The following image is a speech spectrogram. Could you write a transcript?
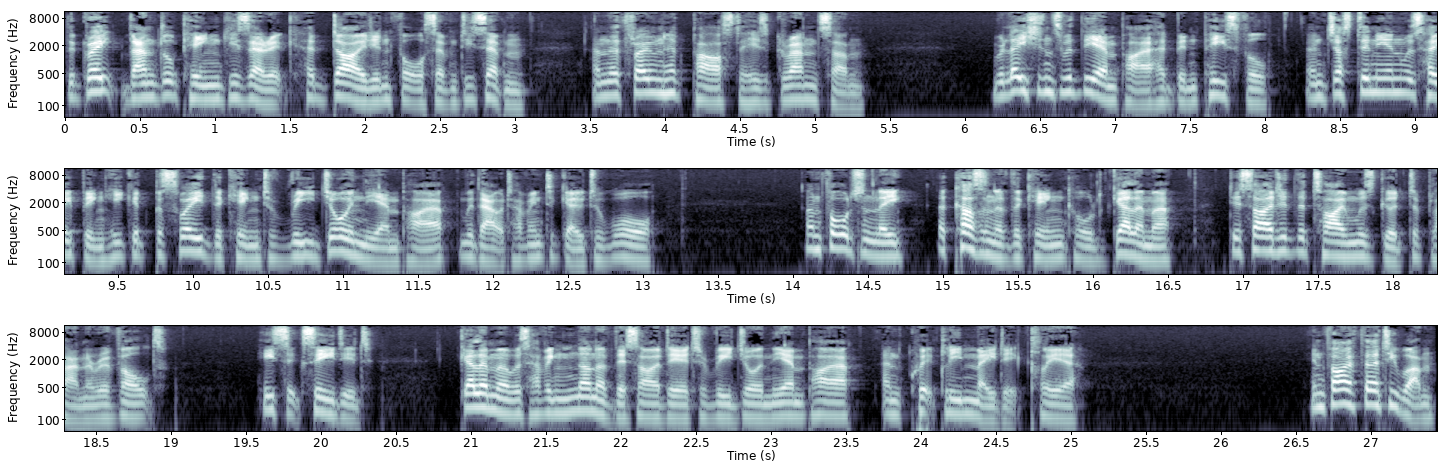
the great Vandal king Geiseric had died in 477, and the throne had passed to his grandson. Relations with the empire had been peaceful, and Justinian was hoping he could persuade the king to rejoin the empire without having to go to war. Unfortunately, a cousin of the king called Gelimer decided the time was good to plan a revolt. He succeeded. Gelimer was having none of this idea to rejoin the empire and quickly made it clear. In 531,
